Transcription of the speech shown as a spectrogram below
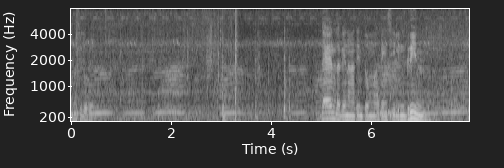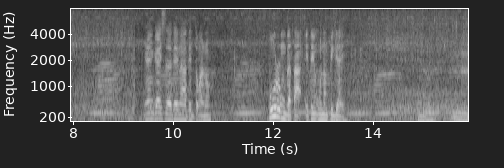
Ano siguro yun? Then, lagay natin tong ating siling green. Yan guys, lagay natin tong ano, purong gata. Ito yung unang piga eh. Yan. Mm.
